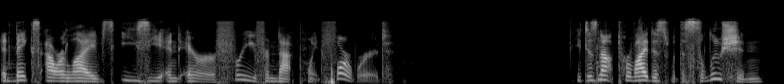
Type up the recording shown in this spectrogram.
and makes our lives easy and error free from that point forward. It does not provide us with the solution.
